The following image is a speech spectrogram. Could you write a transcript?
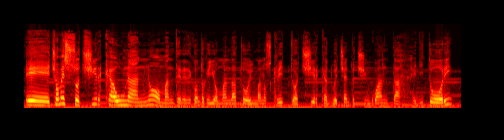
E ci ho messo circa un anno, mantenete conto che io ho mandato il manoscritto a circa 250 editori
